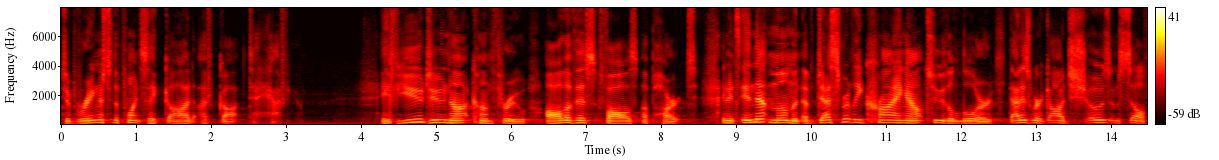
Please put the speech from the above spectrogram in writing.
To bring us to the point to say, God, I've got to have you. If you do not come through, all of this falls apart. And it's in that moment of desperately crying out to the Lord, that is where God shows himself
